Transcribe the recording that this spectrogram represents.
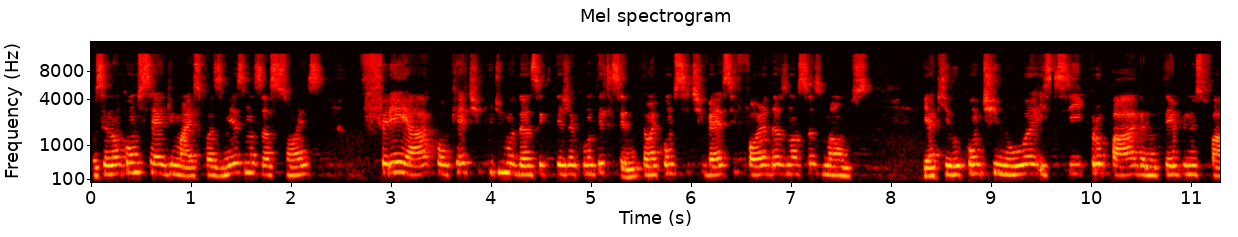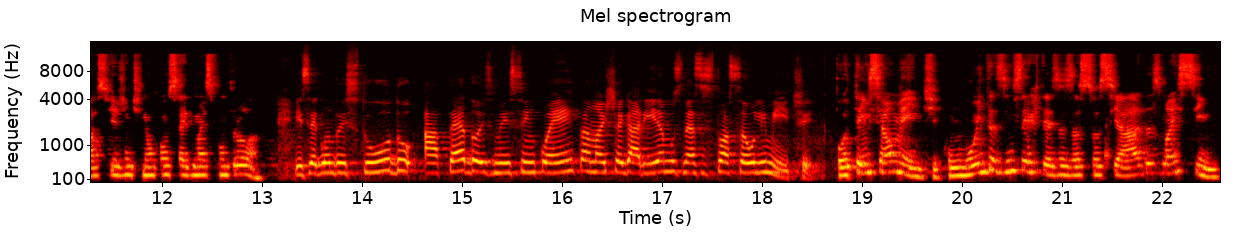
você não consegue mais com as mesmas ações frear qualquer tipo de mudança que esteja acontecendo. Então é como se estivesse fora das nossas mãos e aquilo continua e se propaga no tempo e no espaço e a gente não consegue mais controlar. E segundo o estudo, até 2050 nós chegaríamos nessa situação limite. Potencialmente, com muitas incertezas associadas, mas sim,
